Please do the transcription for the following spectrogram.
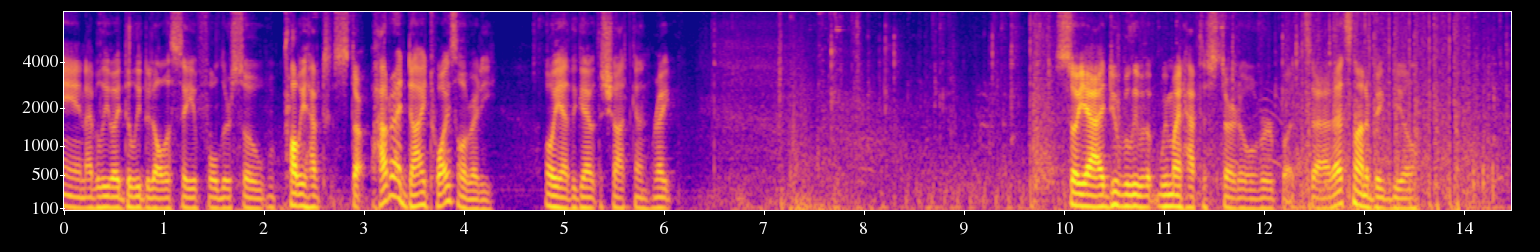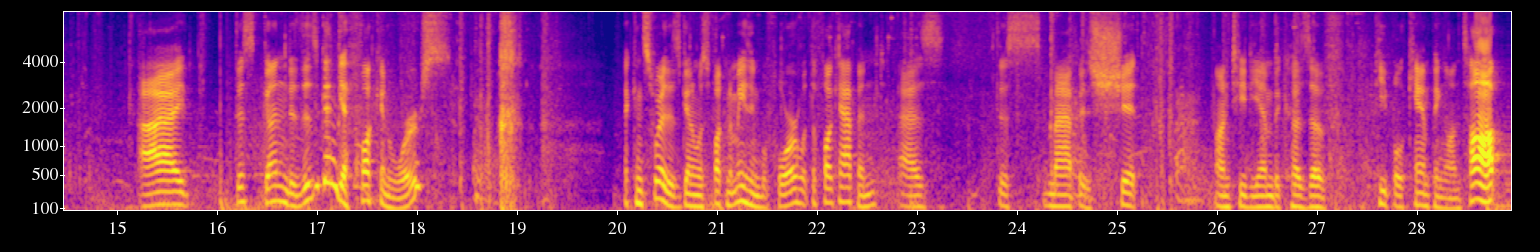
And I believe I deleted all the save folders, so we'll probably have to start. How did I die twice already? Oh yeah, the guy with the shotgun, right. So yeah, I do believe that we might have to start over, but uh, that's not a big deal. I... This gun... Did this gun get fucking worse? I can swear this gun was fucking amazing before. What the fuck happened? As this map is shit on TDM because of people camping on top.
